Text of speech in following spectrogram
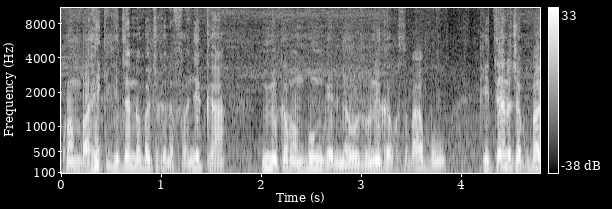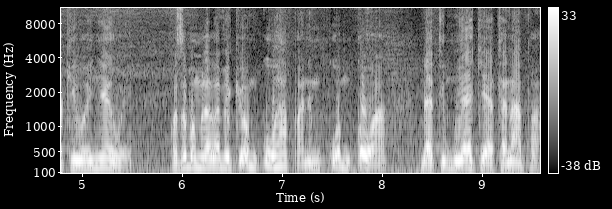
kwamba hiki kitendo ambacho kinafanyika, mimi kama mbunge nimehuzunika, kwa sababu kitendo cha kubaki wenyewe, kwa sababu mlalamikiwa mkuu hapa ni mkuu wa mkoa na timu yake ya TANAPA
